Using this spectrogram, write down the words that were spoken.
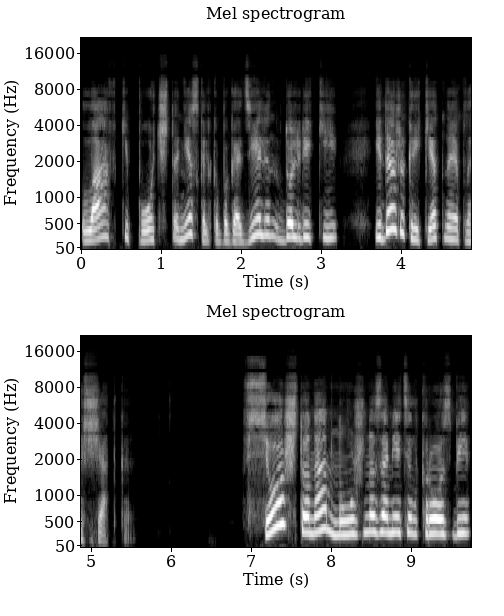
лавки, почта, несколько богоделин вдоль реки и даже крикетная площадка. «Все, что нам нужно, — заметил Кросби,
